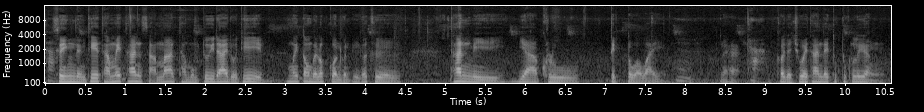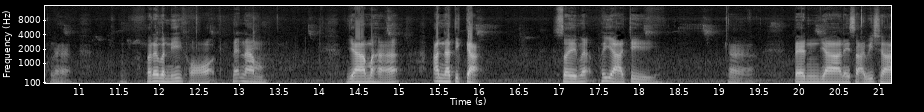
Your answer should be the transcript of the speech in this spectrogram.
ค่ะสิ่งหนึ่งที่ทำให้ท่านสามารถทำฮวงจุ้ยได้โดยที่ไม่ต้องไปรบกวนคนอื่นก็คือ ท่านมียาครูติดตัวไว้อืมนะฮะ ค่ะ ก็จะช่วยท่านได้ทุก ๆ เรื่องนะฮะ เพราะฉะนั้นวันนี้ขอแนะนำยามหาอนาติกะ เซมะพยาจีอ่าเป็นยาในสายวิชา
